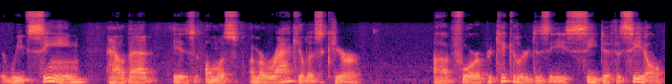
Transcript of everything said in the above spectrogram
we've seen how that is almost a miraculous cure uh, for a particular disease, C. difficile,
